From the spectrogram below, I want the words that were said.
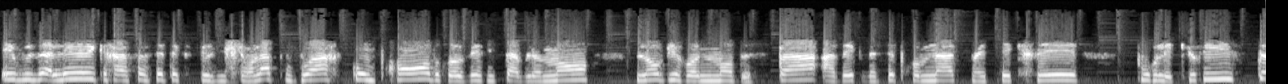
Et vous allez, grâce à cette exposition-là, pouvoir comprendre véritablement l'environnement de Spa avec ces promenades qui ont été créées pour les curistes,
